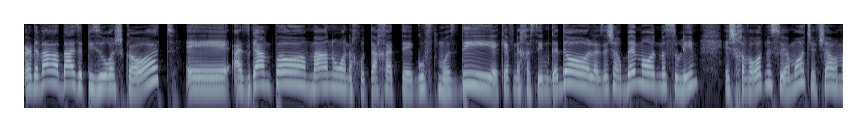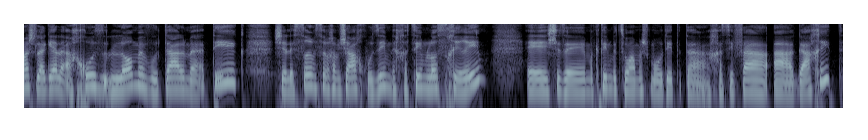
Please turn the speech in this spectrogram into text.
הדבר הבא זה פיזור השקעות, אה, אז גם פה אמרנו, אנחנו תחת אה, גוף מוסדי, היקף נכסים גדול, אז יש הרבה מאוד מסלולים. יש חברות מסוימות שאפשר ממש להגיע לאחוז לא מבוטל מהתיק של 20-25 אחוזים נכסים לא שכירים, אה, שזה מקטין בצורה משמעותית את החשיפה האג"חית.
